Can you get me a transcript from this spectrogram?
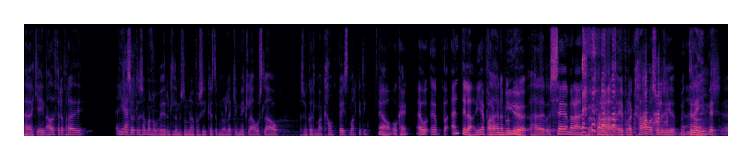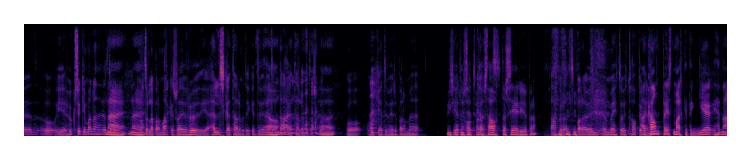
það er ekki ein aðferðafræði í þessu öllu saman og við erum til dæmis núna upp á síkastöfnu og leggja mikla áherslu á það sem við kallum account-based marketing. Já, ok, endilega ég er bara er mjög, mjög er, segja mér aðeins bara, ég er búin að kafa svolítið, ég dreymir uh, og ég hugsa ekki manna þetta nei náttúrulega bara markarsvæði yfir höfuð ég elska að tala um þetta, ég getur verið eitthvað dag að tala um þetta sko. og, og getur verið bara með við getum sett bara podcast. þátt að seríu bara akkurat bara um, um eitt og eitt topic en- account-based marketing, ég hérna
